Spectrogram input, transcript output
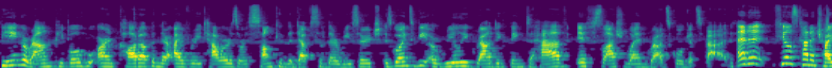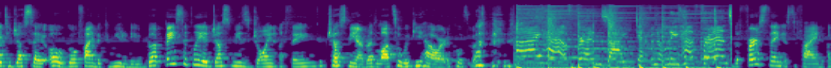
Being around people who aren't caught up in their ivory towers or sunk in the depths of their research is going to be a really grounding thing to have if slash when grad school gets bad. And it feels kind of trite to just say, oh, go find a community, but basically it just means join a thing. Trust me, I read lots of WikiHow articles about this. The first thing is to find a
